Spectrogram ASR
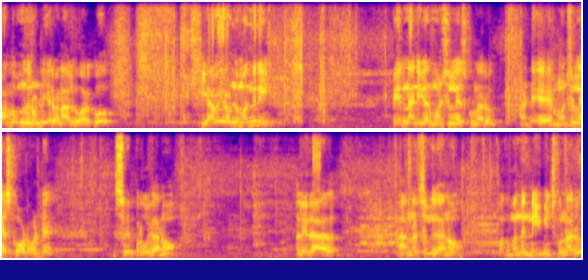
పంతొమ్మిది నుండి ఇరవై నాలుగు వరకు ఇరవై రెండు మందిని పేరు నాని గారు మనుషులను వేసుకున్నారు. అంటే మనుషులను వేసుకోవడం అంటే స్వీపర్లు గాను లేదా నర్సులు గాను కొంతమందిని నియమించుకున్నారు.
